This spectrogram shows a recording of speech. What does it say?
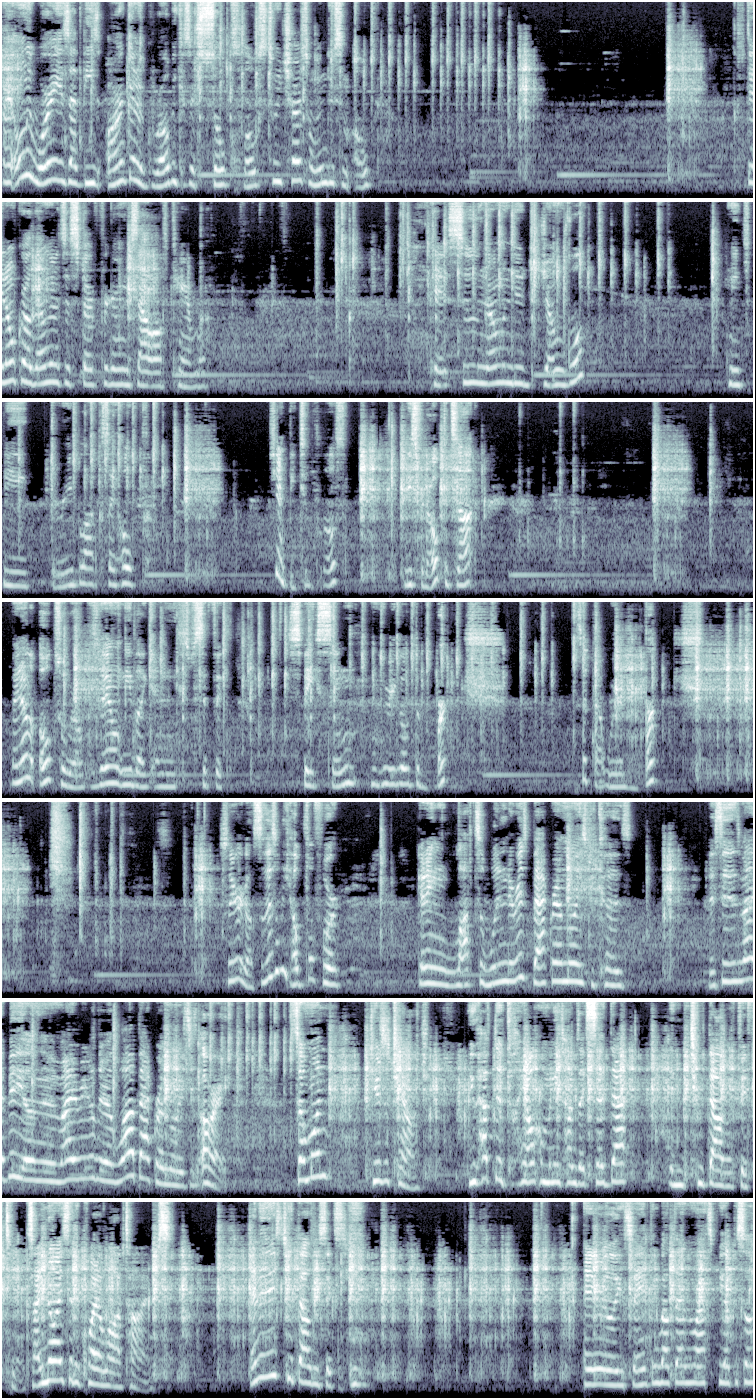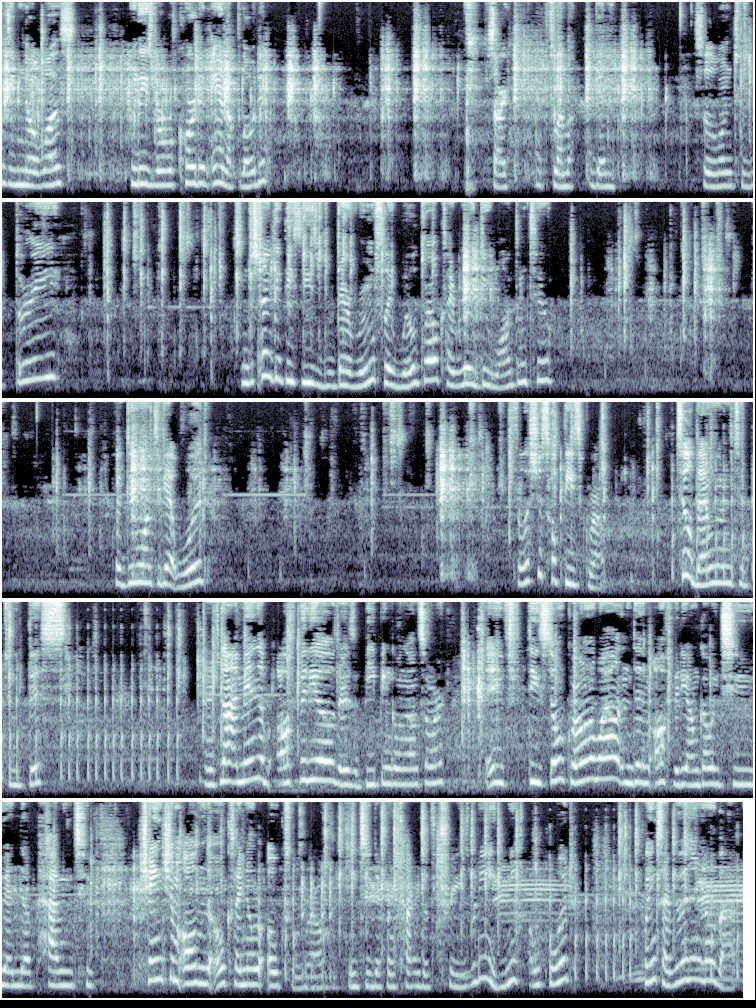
My only worry is that these aren't to grow because they're so close to each other. So I'm to do some oak. If they don't grow, then I'm to just start figuring this out off camera. Okay, so now I'm to do jungle. Needs to be three blocks, I hope. Shouldn't be too close. At least for the oak, it's not. I know the oaks will grow because they don't need like any specific spacing. And here we go with the birch. Is that that weird birch? So here we go. So this will be helpful for getting lots of wood. And there is background noise because this is my video. And in my video, there are a lot of background noises. Alright. Someone here's a challenge. You have to count how many times I said that in 2015. Because I know I said it quite a lot of times. And it is 2016. I didn't really say anything about that in the last few episodes, even though it was. And these were recorded and uploaded. Sorry, I have phlegma again. So one, two, three. I'm just trying to give these, these their rooms so they will grow because I really do want them to. I do want to get wood. So let's just hope these grow. Till then, I'm going to do this. And if not, I may end up off video. There's a beeping going on somewhere. If these don't grow in a while and then off video, I'm going to end up having to change them all into oaks. I know the oaks will grow into different kinds of trees. What do you need? You need oak wood? Planks? I really didn't know that.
